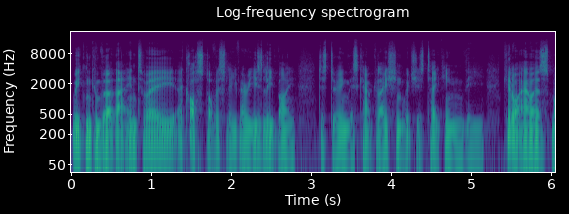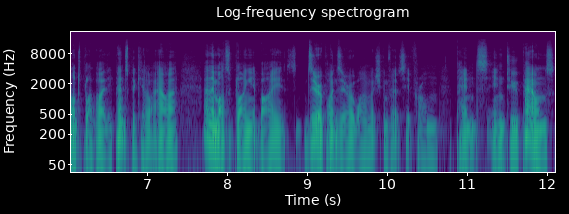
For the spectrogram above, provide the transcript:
we can convert that into a, a cost, obviously, very easily by just doing this calculation, which is taking the kilowatt hours multiplied by the pence per kilowatt hour, and then multiplying it by 0.01, which converts it from pence into pounds.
